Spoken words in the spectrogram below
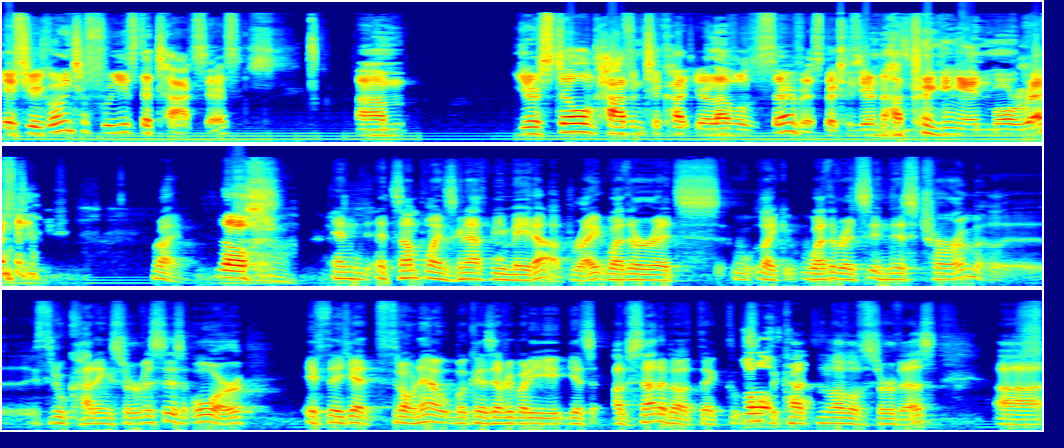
if you're going to freeze the taxes, um, you're still having to cut your levels of service because you're not bringing in more revenue. right. So, and at some point, it's going to have to be made up, right? Whether it's like whether it's in this term uh, through cutting services or if they get thrown out because everybody gets upset about the, well, the cuts in the level of service, uh,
